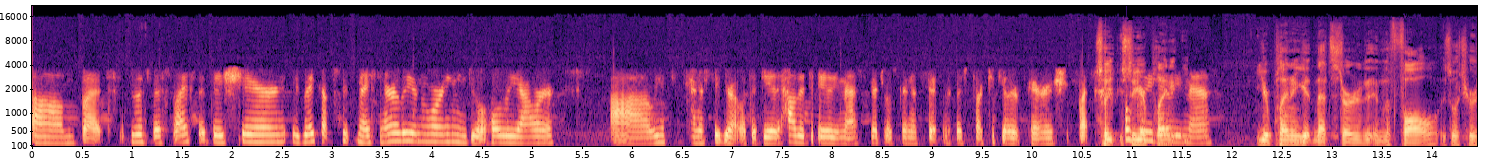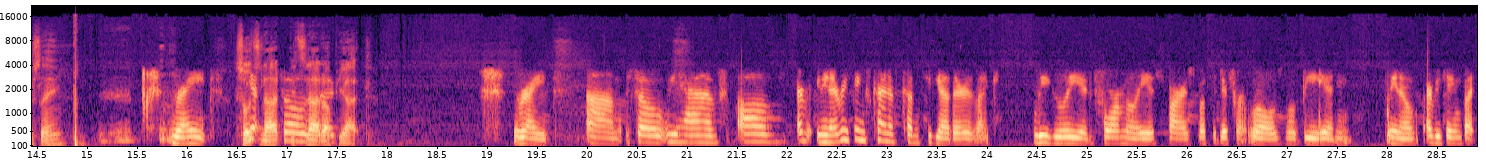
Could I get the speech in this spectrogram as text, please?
Um, but with this life that they share, they wake up nice and early in the morning and do a holy hour. Uh, we have to kind of figure out what the day, how the daily mass schedule is going to fit with this particular parish. But So- so you're planning- daily mass, You're planning getting that started in the fall, is what you were saying? right? So it's Yep, not so it's not the- up yet. Right. Um, so we have all. every- I mean, everything's kind of come together, like legally and formally, as far as what the different roles will be, and you know everything. But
